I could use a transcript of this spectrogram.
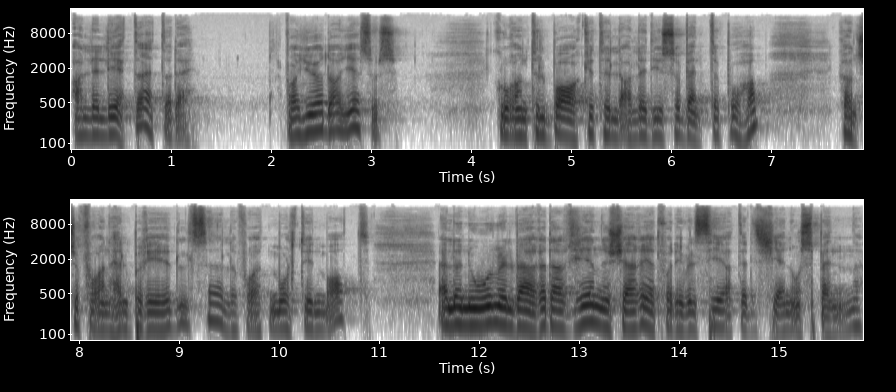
'Alle leter etter deg.' Hva gjør da Jesus? Går han tilbake til alle de som venter på ham? Kanskje for en helbredelse eller for et måltid mat? Eller noen vil være der ren nysgjerrighet, for de vil si at det skjer noe spennende.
